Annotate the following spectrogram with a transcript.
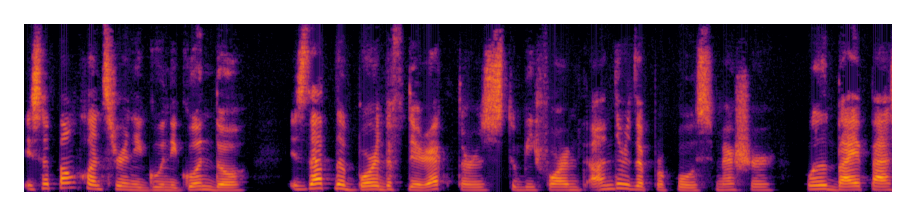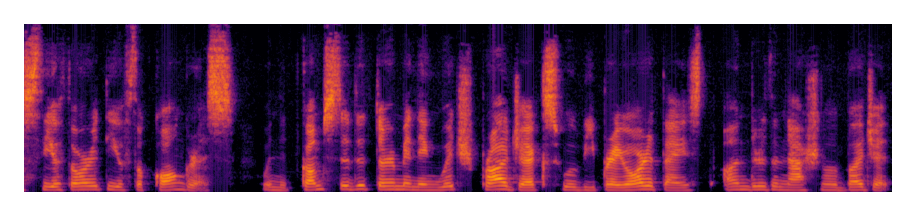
Isa pang concern ni Gunigundo is that the board of directors to be formed under the proposed measure will bypass the authority of the Congress when it comes to determining which projects will be prioritized under the national budget.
